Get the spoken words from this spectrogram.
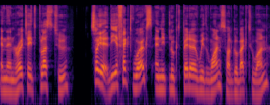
and then rotate plus two. So yeah, the effect works and it looked better with one, so I'll go back to one.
